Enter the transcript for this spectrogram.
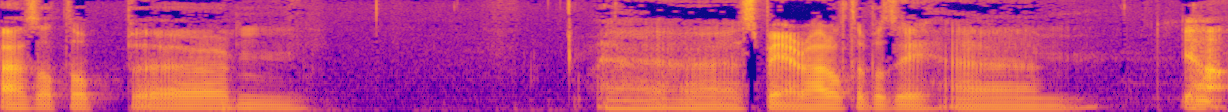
er satt opp uh, uh, Spare her, holdt jeg på å si. Uh, Ja,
